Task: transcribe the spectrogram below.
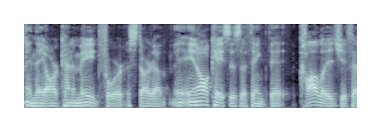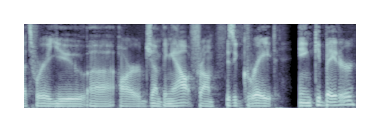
and they are kind of made for a startup. In all cases, I think that college, if that's where you uh, are jumping out from, is a great incubator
